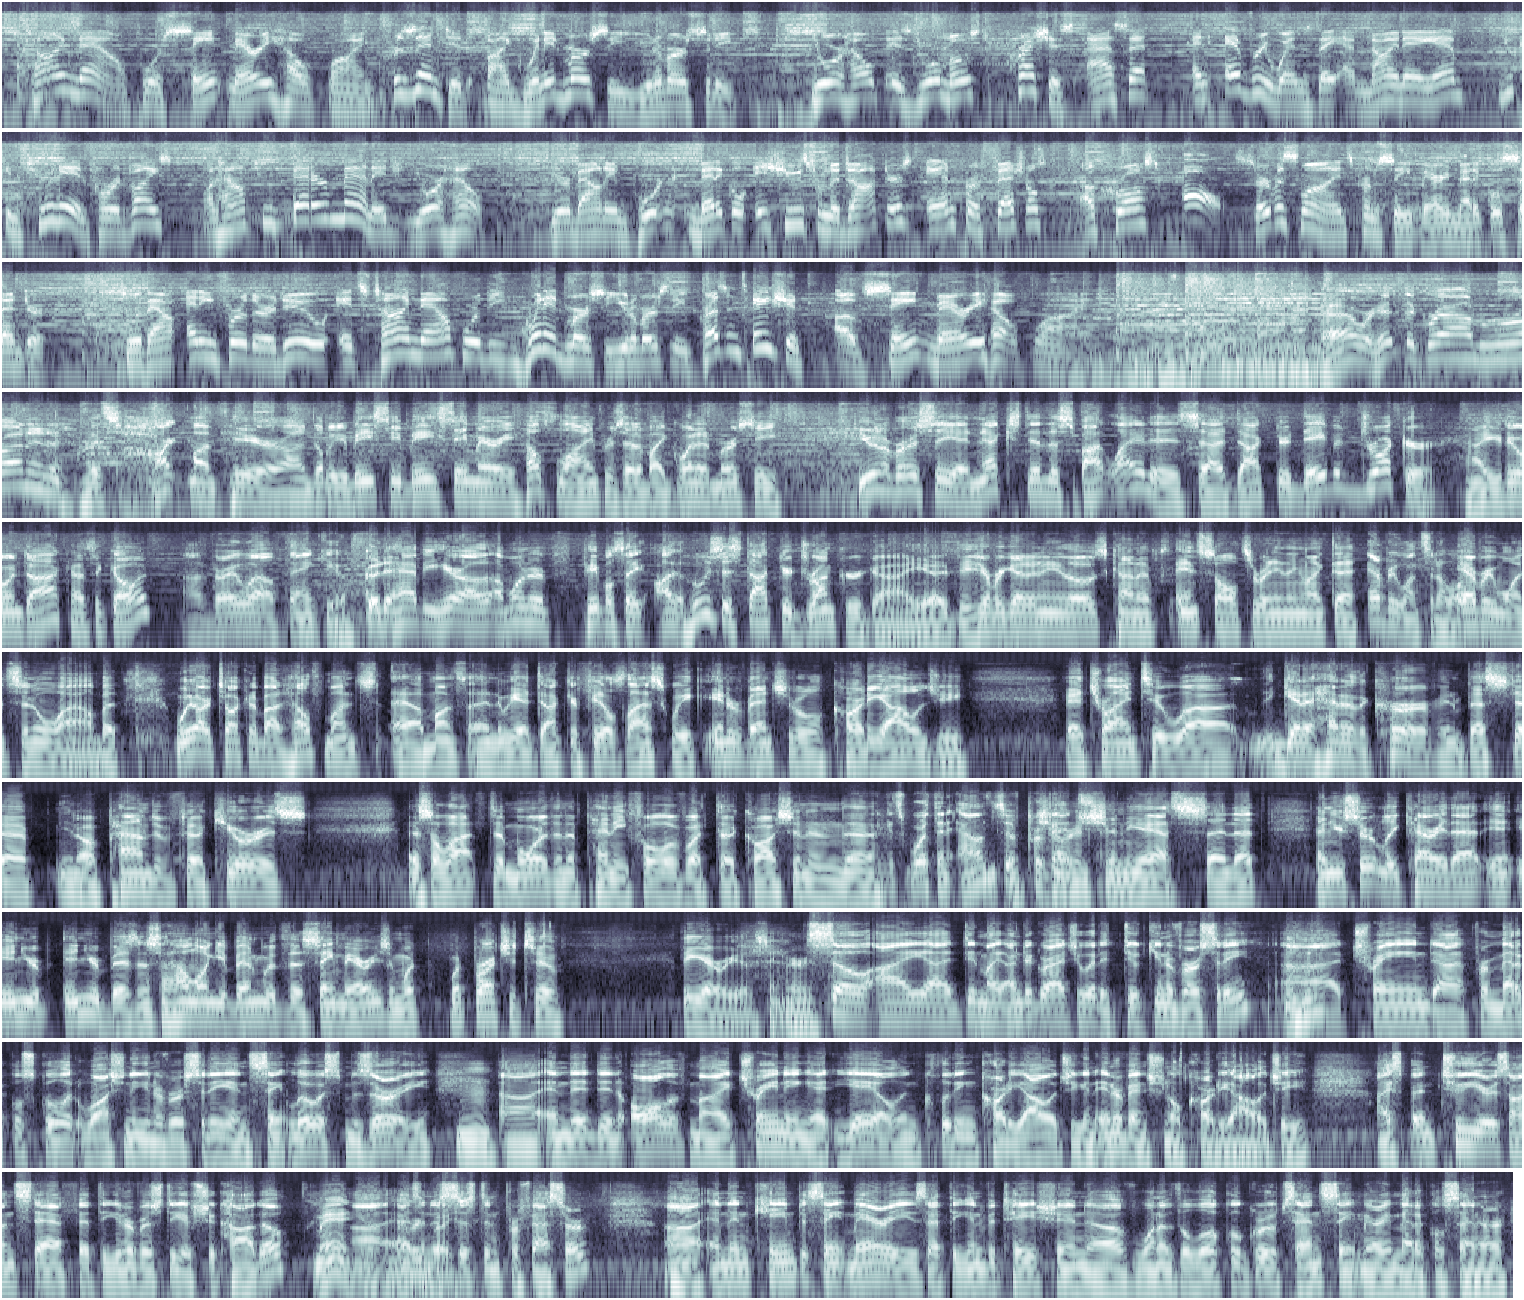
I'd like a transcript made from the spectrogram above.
It's time now for St. Mary Healthline, presented by Gwynedd Mercy University. Your health is your most precious asset, and every Wednesday at 9 a.m., you can tune in for advice on how to better manage your health. Hear about important medical issues from the doctors and professionals across all service lines from St. Mary Medical Center. So without any further ado, it's time now for the Gwynedd Mercy University presentation of St. Mary Healthline. Uh, we're hitting the ground running. It's Heart Month here on WBCB St. Mary Healthline, presented by Gwynedd Mercy University. And next in the spotlight is uh, Dr. David Drucker. How you doing, Doc? How's it going? Uh, very well, thank you. Good to have you here. I, I wonder if people say, uh, "Who's this Dr. Drunker guy?" Uh, did you ever get any of those kind of insults or anything like that? Every once in a while. Every once in a while, but we are talking about Health Month, uh, month, and we had Dr. Fields last week, interventional cardiology trying to uh, get ahead of the curve. And best, uh, you know, a pound of uh, cure is is a lot uh, more than a penny full of what uh, caution and. I think it's worth an ounce of prevention. Yes, and that, and you certainly carry that in, in your in your business. And how long you been with St. Mary's, and what what brought you to? The area of St. Mary's? So I uh, did my undergraduate at Duke University, mm-hmm. uh, trained uh, for medical school at Washington University in St. Louis, Missouri, mm. and then did all of my training at Yale, including cardiology and interventional cardiology. I spent two years on staff at the University of Chicago Man, as an assistant professor, mm. and then came to St. Mary's at the invitation of one of the local groups and St. Mary Medical Center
